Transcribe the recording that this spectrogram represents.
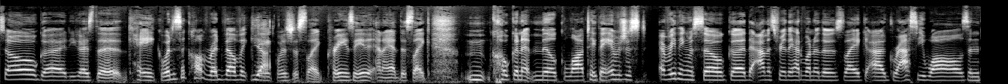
so good. You guys, the cake, what is it called? Red velvet cake Yeah. was just like crazy. And I had this like coconut milk latte thing. It was just everything was so good. The atmosphere. They had one of those like uh, grassy walls, and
